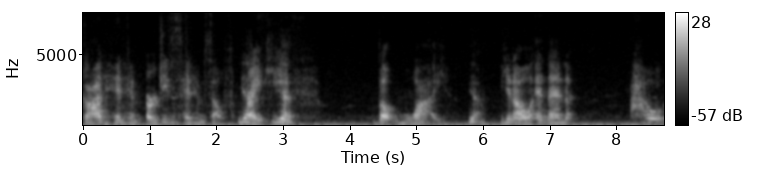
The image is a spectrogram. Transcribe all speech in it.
God hid him or Jesus hid himself, yes. right? He, Yes. But why? Yeah. you know and then how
